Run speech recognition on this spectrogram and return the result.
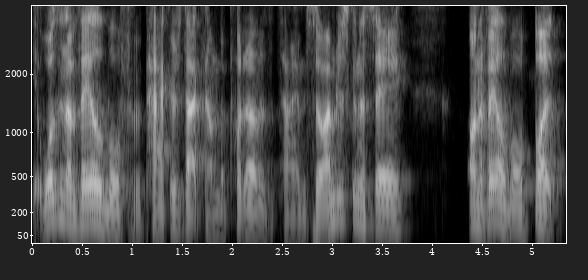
it wasn't available for Packers.com to put out at the time. So I'm just going to say unavailable, but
